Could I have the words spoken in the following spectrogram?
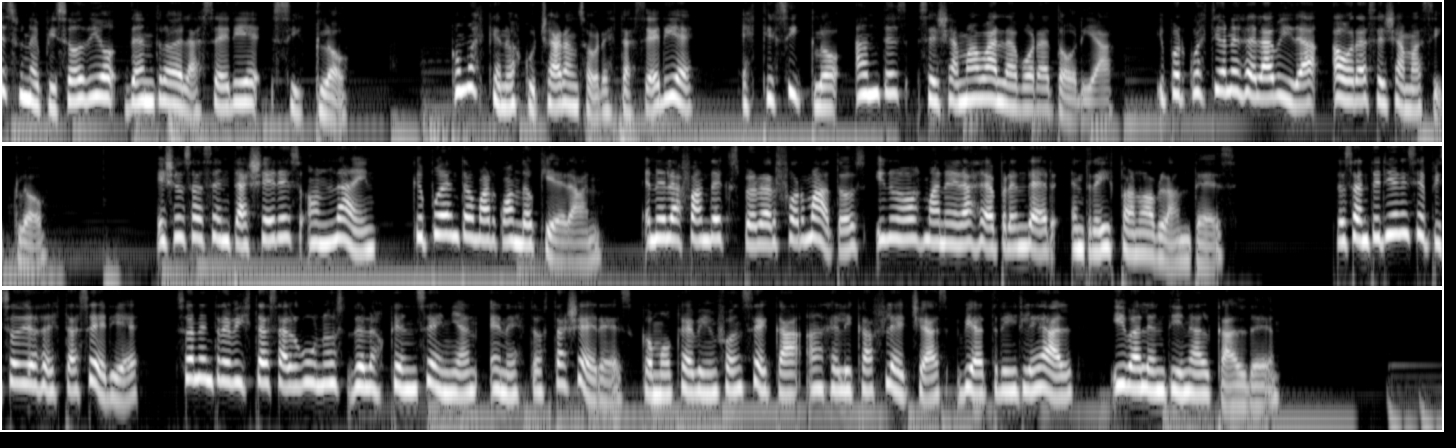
Este es un episodio dentro de la serie Ciclo. ¿Cómo es que no escucharon sobre esta serie? Es que Ciclo antes se llamaba Laboratoria y por cuestiones de la vida ahora se llama Ciclo. Ellos hacen talleres online que pueden tomar cuando quieran, en el afán de explorar formatos y nuevas maneras de aprender entre hispanohablantes. Los anteriores episodios de esta serie son entrevistas a algunos de los que enseñan en estos talleres, como Kevin Fonseca, Angélica Flechas, Beatriz Leal y Valentina Alcalde.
